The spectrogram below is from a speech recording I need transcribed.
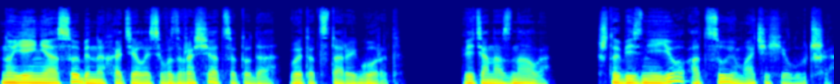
Но ей не особенно хотелось возвращаться туда, в этот старый город. Ведь она знала, что без нее отцу и мачехе лучше.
